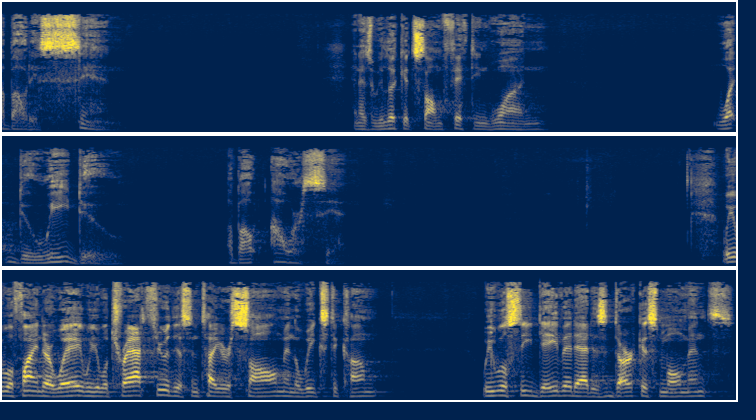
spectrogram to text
about his sin? And as we look at Psalm 51, what do we do about our sin? We will find our way. We will track through this entire psalm in the weeks to come. We will see David at his darkest moments.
